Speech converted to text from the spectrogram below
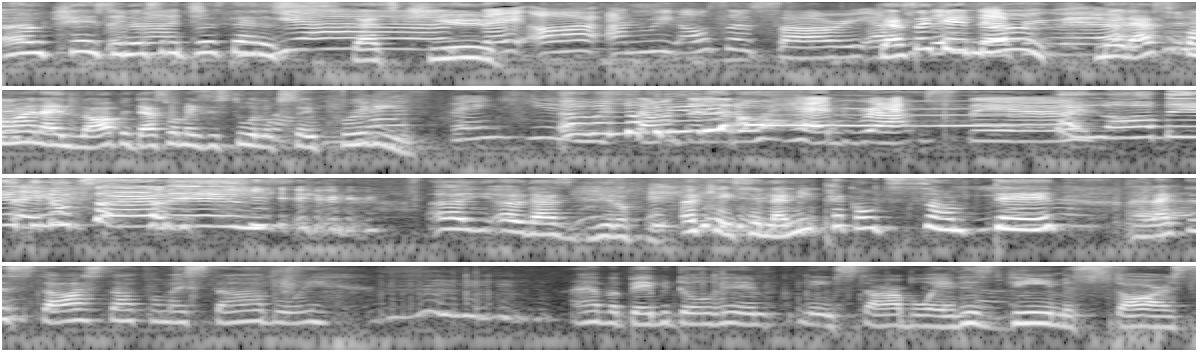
Okay, so They the match- bus that is yes, that's cute. They are, and we also sorry. That's okay. No, everywhere. no, that's fine. I love it. That's what makes the store look so pretty. Yes, thank you. Oh, and look some it. the little head wraps there. I love it. They the little are so Oh, oh, that's beautiful. Okay, so let me pick out something. Yes. I like the star stuff for my star boy. I have a baby doll here named Starboy, and his theme is stars.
